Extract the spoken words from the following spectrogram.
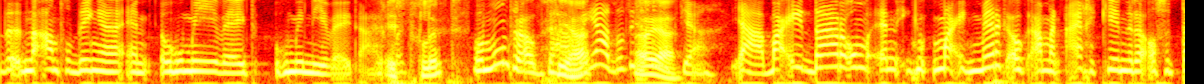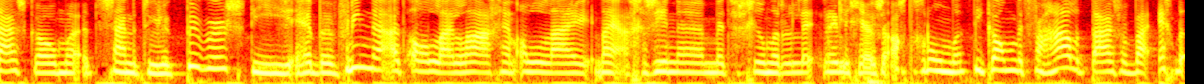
de- een aantal dingen en hoe meer je weet, hoe minder je weet eigenlijk. Is het gelukt? Mijn mond erover te houden. Ja, Ja? dat is Oh, ja. goed, ja. ja. maar ik- daarom, en ik, maar ik merk ook aan mijn eigen kinderen als ze thuiskomen. Het zijn natuurlijk pubers. Die hebben vrienden uit allerlei lagen en allerlei nou ja, gezinnen met verschillende religieuze achtergronden. Die komen met verhalen thuis waarbij echt de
